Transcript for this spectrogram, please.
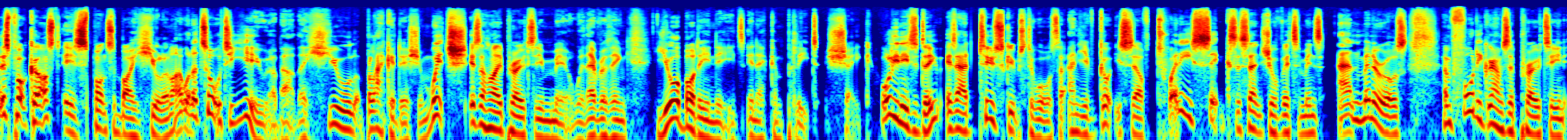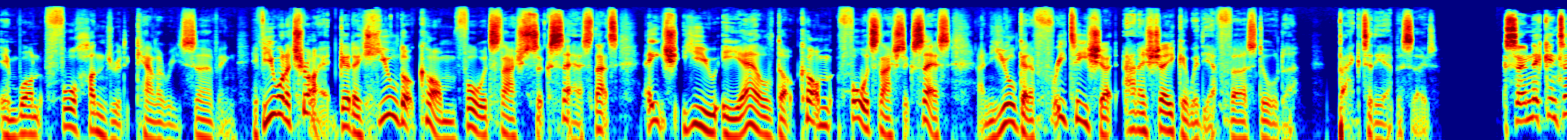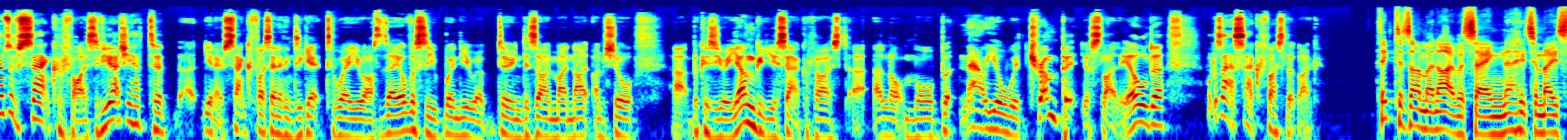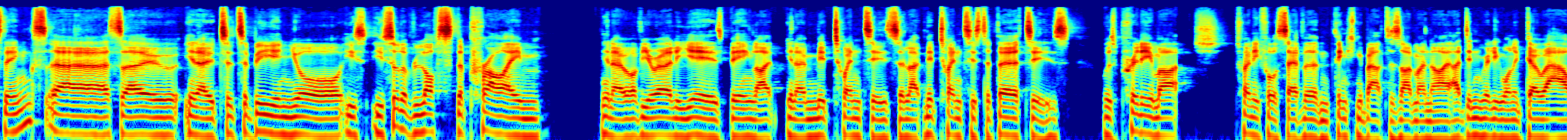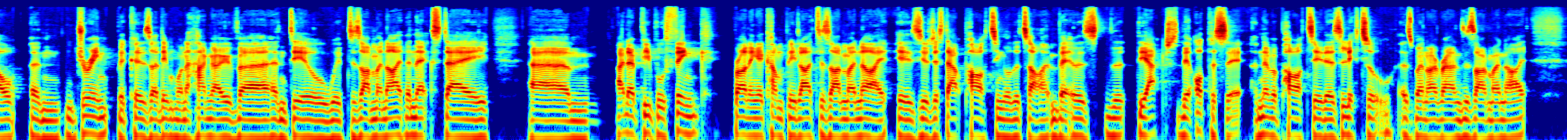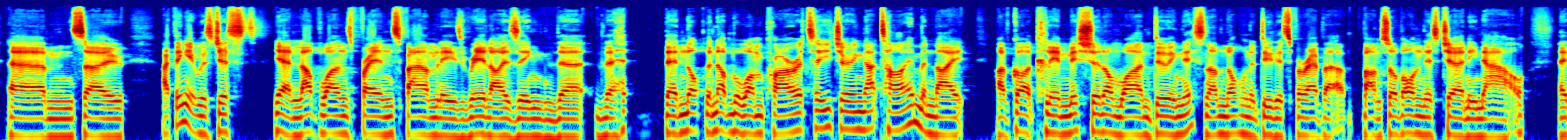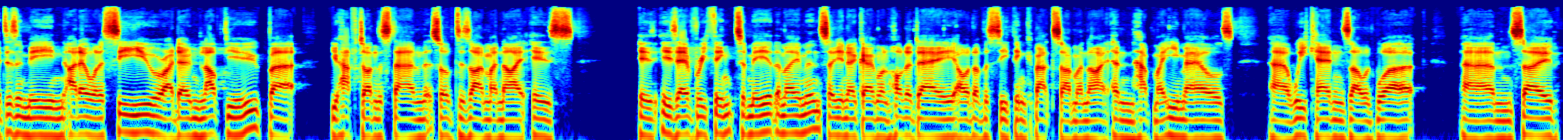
This podcast is sponsored by Huel, and I want to talk to you about the Huel Black Edition, which is a high protein meal with everything your body needs in a complete shake. All you need to do is add two scoops to water, and you've got yourself 26 essential vitamins and minerals and 40 grams of protein in one 400 calorie serving. If you want to try it, go to huel.com forward slash success. That's H U E L dot com forward slash success, and you'll get a free t shirt and a shaker with your first order back to the episode. So, Nick, in terms of sacrifice, if you actually had to, uh, you know, sacrifice anything to get to where you are today, obviously when you were doing Design My Night, I'm sure uh, because you were younger, you sacrificed uh, a lot more. But now you're with Trumpet, you're slightly older. What does that sacrifice look like? I think Design My Night was saying no to most things. Uh, so, you know, to, to be in your, you, you sort of lost the prime, you know, of your early years being like, you know, mid 20s, so like mid 20s to 30s was pretty much 24 7 thinking about design my night. I didn't really want to go out and drink because I didn't want to hang over and deal with design my night the next day. Um, I know people think running a company like Design My Night is you're just out partying all the time, but it was the the act- the opposite. I never partied as little as when I ran Design My Night. Um, so I think it was just yeah, loved ones, friends, families realizing that the they're not the number one priority during that time. And like, I've got a clear mission on why I'm doing this, and I'm not going to do this forever. But I'm sort of on this journey now. It doesn't mean I don't want to see you or I don't love you, but you have to understand that sort of design my night is is, is everything to me at the moment. So you know, going on holiday, I would obviously think about design my night and have my emails. Uh, weekends, I would work. Um, so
